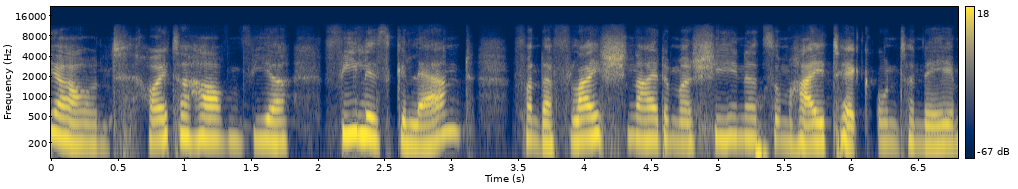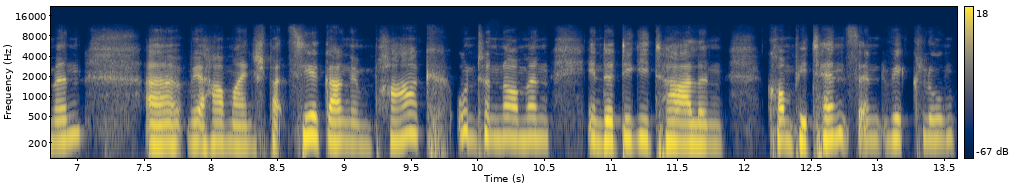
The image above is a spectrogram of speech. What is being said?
Ja, und heute haben wir vieles gelernt von der Fleischschneidemaschine zum Hightech-Unternehmen. Äh, wir haben einen Spaziergang im Park unternommen in der digitalen Kompetenzentwicklung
